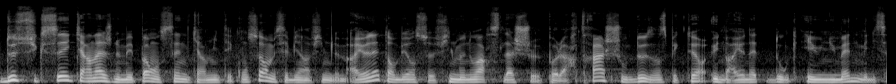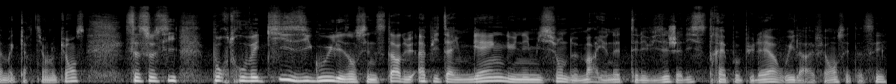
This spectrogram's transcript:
de succès. Carnage ne met pas en scène Kermit et consorts, mais c'est bien un film de marionnette, ambiance film noir slash polar trash, où deux inspecteurs, une marionnette donc et une humaine, Melissa McCarthy en l'occurrence, s'associent pour trouver qui zigouille les anciennes stars du Happy Time Gang, une émission de marionnettes télévisée jadis très populaire. Oui, la référence est assez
